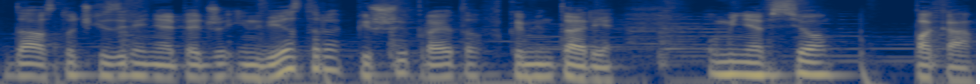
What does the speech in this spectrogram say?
да, с точки зрения, опять же, инвестора, пиши про это в комментарии. У меня все. Пока.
